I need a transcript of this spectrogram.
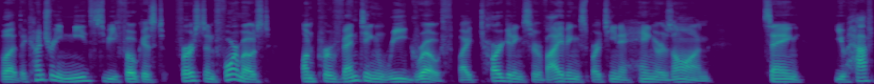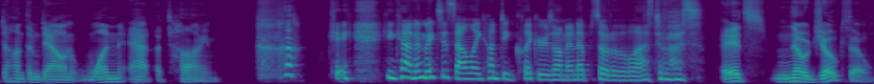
but the country needs to be focused first and foremost on preventing regrowth by targeting surviving Spartina hangers on, saying you have to hunt them down one at a time. okay, he kind of makes it sound like hunting clickers on an episode of The Last of Us. It's no joke, though.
